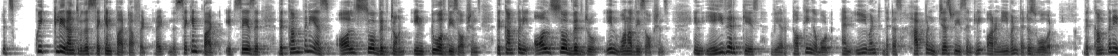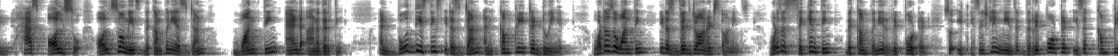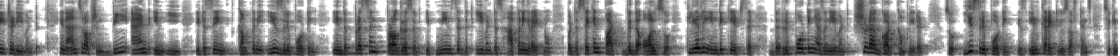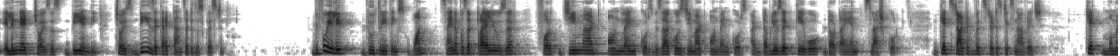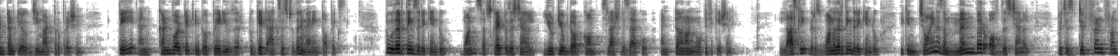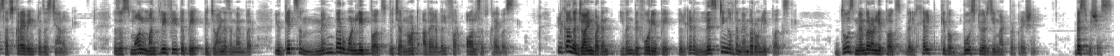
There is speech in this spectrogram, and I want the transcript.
Let's quickly run through the second part of it, right? In the second part, it says that the company has also withdrawn in two of these options. The company also withdrew in one of these options. In either case, we are talking about an event that has happened just recently or an event that is over. The company has also, also means the company has done one thing and another thing. And both these things it has done and completed doing it. What was the one thing? It has withdrawn its earnings. What is the second thing the company reported? So it essentially means that the reported is a completed event. In answer option B and in E, it is saying company is reporting. In the present progressive, it means that that event is happening right now. But the second part with the also clearly indicates that the reporting as an event should have got completed. So is reporting is incorrect use of tense. So you can eliminate choices B and D. Choice D is the correct answer to this question. Before you leave, do three things. One, sign up as a trial user for GMAT online course, Wizako's GMAT online course at wzko.in slash core. Get started with statistics and average. Get momentum to your GMAT preparation. Pay and convert it into a paid user to get access to the remaining topics. Two other things that you can do. One, subscribe to this channel, youtube.com slash Visaco and turn on notification. Lastly, there is one other thing that you can do. You can join as a member of this channel which is different from subscribing to this channel. There's a small monthly fee to pay to join as a member. You get some member only perks which are not available for all subscribers. Click on the join button. Even before you pay, you'll get a listing of the member only perks. Those member only perks will help give a boost to your GMAT preparation. Best wishes.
